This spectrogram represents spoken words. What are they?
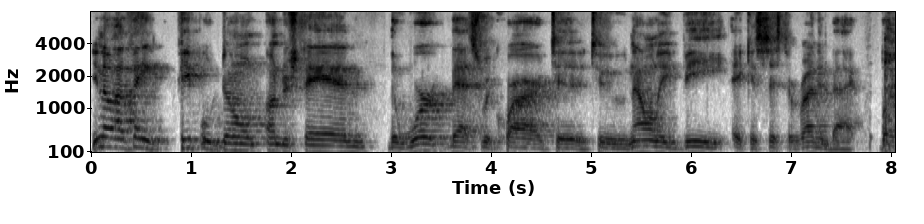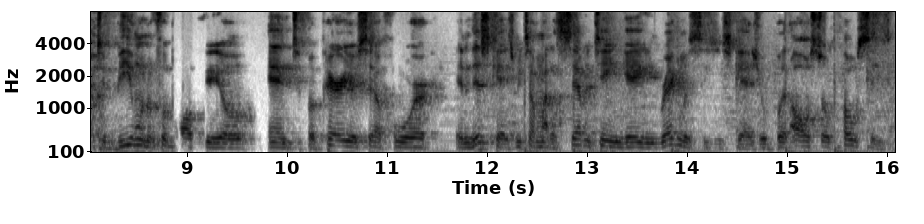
You know, I think people don't understand the work that's required to to not only be a consistent running back, but to be on the football field and to prepare yourself for, in this case, we're talking about a 17 game regular season schedule, but also postseason.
